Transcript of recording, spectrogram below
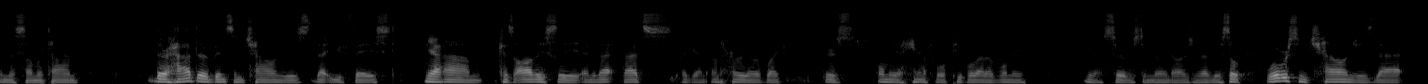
in the summertime, there had to have been some challenges that you faced. Yeah, because obviously, I mean that that's again unheard of. Like, there's only a handful of people that have only, you know, serviced a million dollars in revenue. So, what were some challenges that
